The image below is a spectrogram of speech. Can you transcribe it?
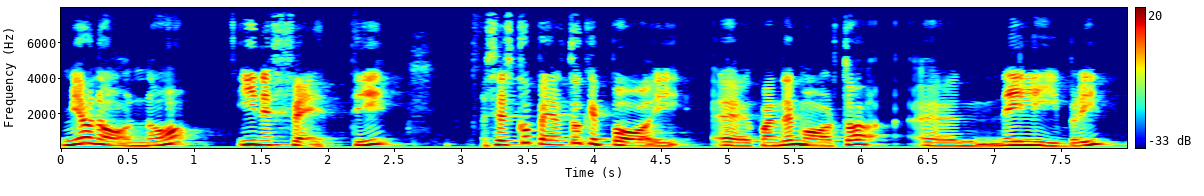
mio nonno in effetti si è scoperto che poi eh, quando è morto eh, nei libri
